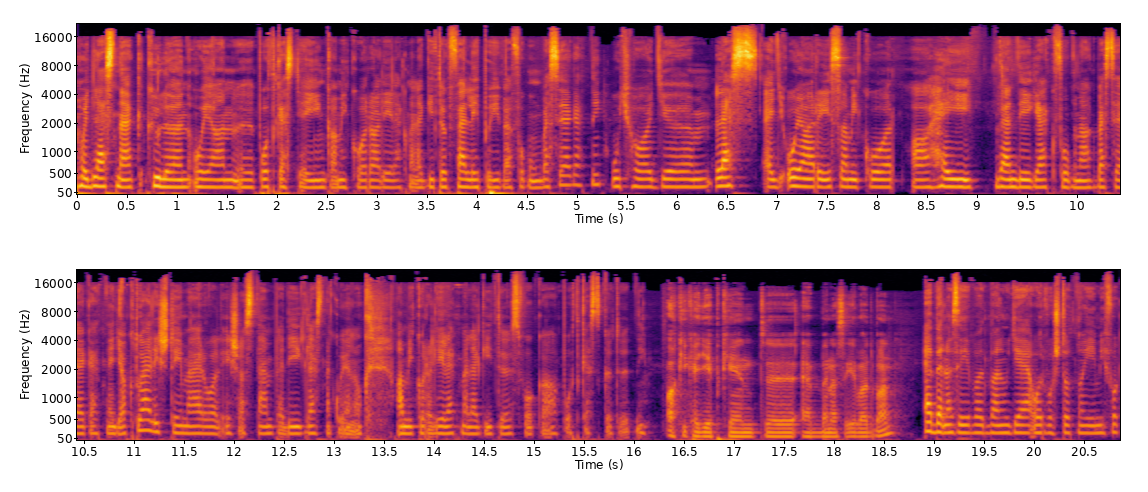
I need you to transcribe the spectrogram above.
hogy lesznek külön olyan podcastjaink, amikor a lélekmelegítők fellépőivel fogunk beszélgetni, úgyhogy lesz egy olyan rész, amikor a helyi vendégek fognak beszélgetni egy aktuális témáról, és aztán pedig lesznek olyanok, amikor a lélekmelegítőhöz fog a podcast kötődni. Akik egyébként ebben az évadban Ebben az évadban ugye orvos Totnoémi fog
